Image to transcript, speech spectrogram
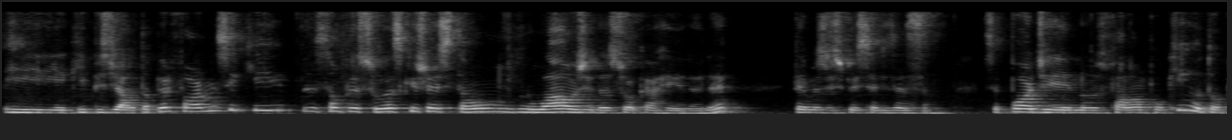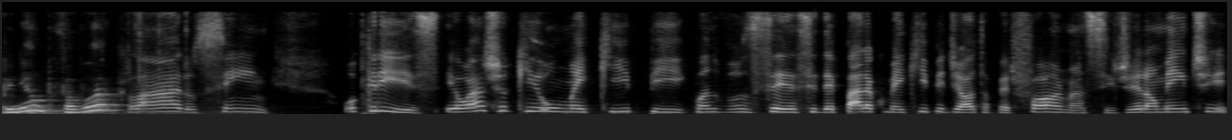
E equipes de alta performance que são pessoas que já estão no auge da sua carreira, né? termos de especialização. Você pode nos falar um pouquinho a tua opinião, por favor? Claro, sim. Ô Cris, eu acho que uma equipe, quando você se depara com uma equipe de alta performance, geralmente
